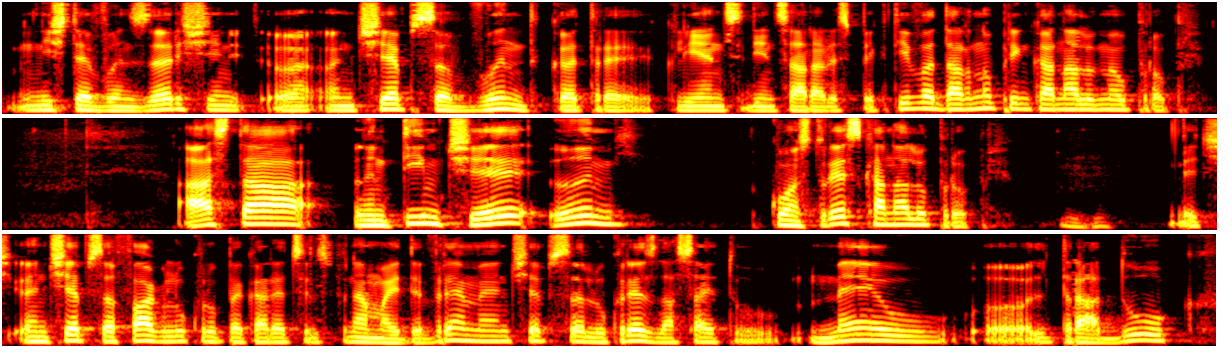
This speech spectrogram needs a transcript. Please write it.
niște vânzări și uh, încep să vând către clienți din țara respectivă, dar nu prin canalul meu propriu. Asta în timp ce îmi construiesc canalul propriu. Uh-huh. Deci încep să fac lucruri pe care ți-l spuneam mai devreme, încep să lucrez la site-ul meu, îl traduc,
